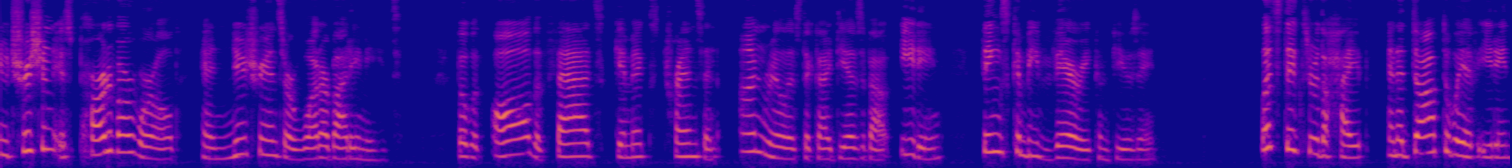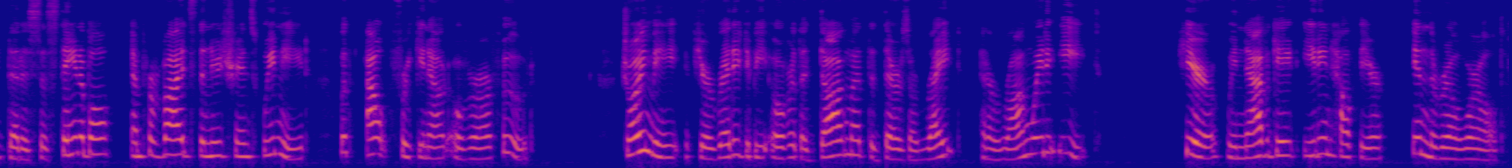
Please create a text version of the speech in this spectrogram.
Nutrition is part of our world, and nutrients are what our body needs. But with all the fads, gimmicks, trends, and unrealistic ideas about eating, things can be very confusing. Let's dig through the hype and adopt a way of eating that is sustainable and provides the nutrients we need without freaking out over our food. Join me if you're ready to be over the dogma that there's a right and a wrong way to eat. Here, we navigate eating healthier in the real world.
